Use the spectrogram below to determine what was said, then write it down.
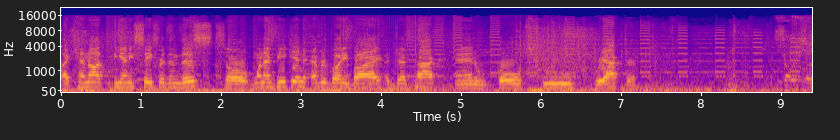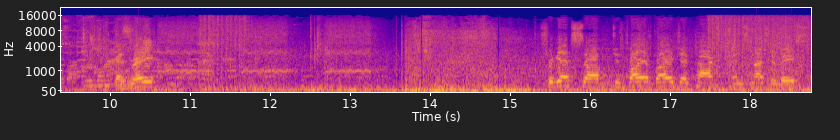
I cannot be any safer than this. So when I beacon, everybody buy a jetpack and go to reactor. Guys ready? Forget sub, just buy a buy a jetpack and smash your base.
